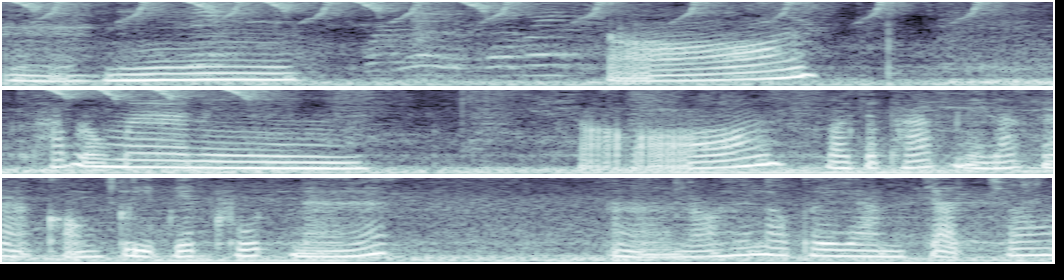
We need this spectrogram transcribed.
อ่าหนึ่ง สองพับลงมาหนึ่งสองเราจะพับในลักษณะของกลีบเล็บครุฑนะอ่าเราให้เราพยายามจัดช่อง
